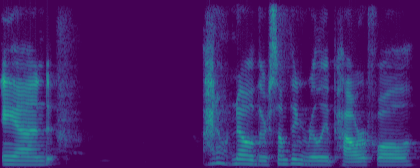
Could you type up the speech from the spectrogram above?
And I don't know, there's something really powerful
